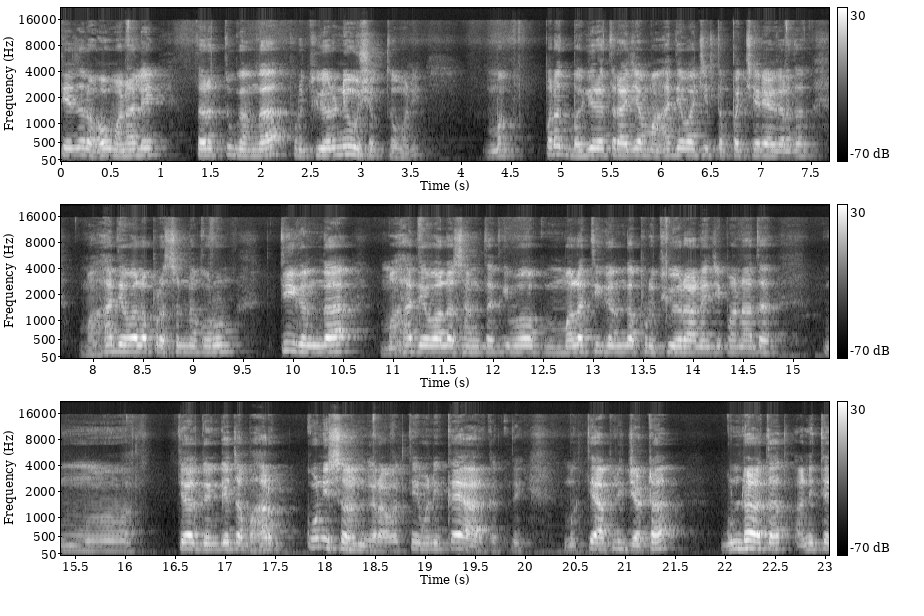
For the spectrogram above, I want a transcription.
ते जर हो म्हणाले तर तू गंगा पृथ्वीवर नेऊ शकतो म्हणे. मग परत भगीरथ राजा महादेवाची तपश्चर्या करतात. महादेवाला प्रसन्न करून ती गंगा महादेवाला सांगतात की बाबा मला ती गंगा पृथ्वीवर आणायची पण आता त्या गंगेचा भार कोणी सहन करावा? ते म्हणे काय हरकत नाही. मग ते आपली जटा गुंडाळतात आणि त्या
